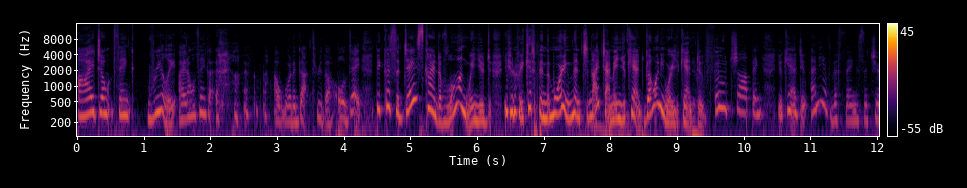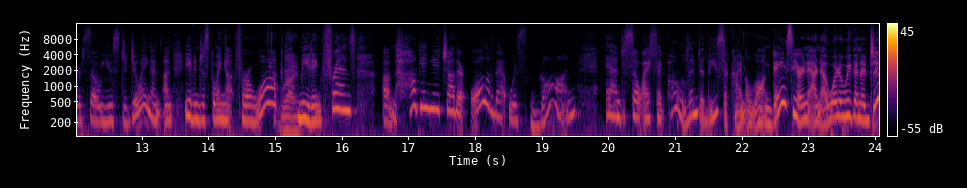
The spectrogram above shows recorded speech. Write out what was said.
I don't think really. I don't think I, I would have got through the whole day because the day's kind of long when you do, you know you get up in the morning then to nighttime and you can't go anywhere. You can't do food shopping. You can't do any of the things that you're so used to doing, and, and even just going out for a walk, Right. meeting friends, um, hugging each other. All of that was gone, and so I said, "Oh, Linda, these are kind of long days here now. Now, what are we going to do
